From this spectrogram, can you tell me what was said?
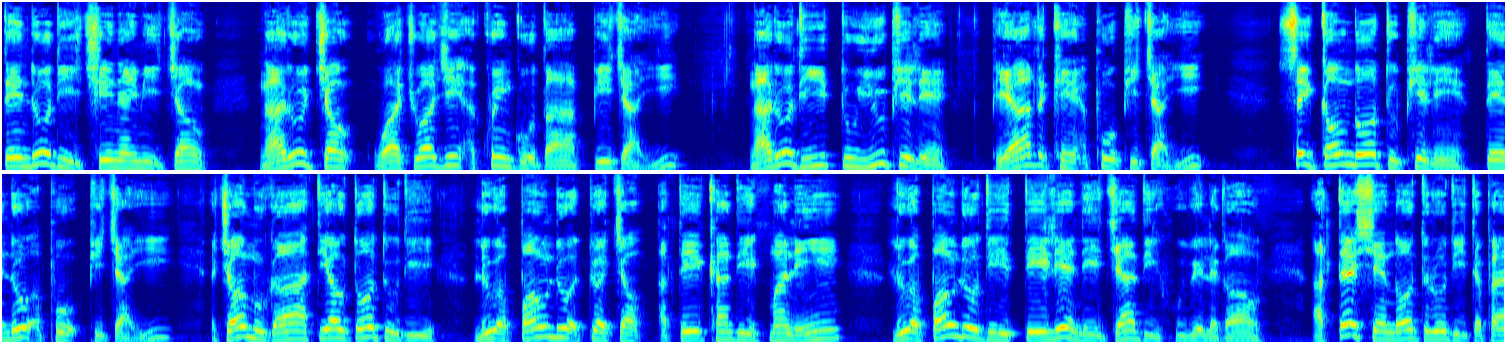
သင်တို့သည်ခြေနိုင်မည်အကြောင်းငါတို့ကြောင့်ဝါကြွားခြင်းအခွင့်ကိုသာပေးကြ၏ငါတို့သည် သူယူဖြစ်လင်ဘုရားသခင်အဖို့ဖြစ်ကြ၏ စိတ်ကောင်းသောသူဖြစ်လင်တင်တို့အဖို့ဖြစ်ကြ၏အကြောင်းမူကားတယောက်သောသူသည် လူအပေါင်းတို့အတွက်ကြောင့်အသေးခံသည်မှန်လျင်လူအပေါင်းတို့သည်တေလျက်နေကြသည်ဟု၍၎င်းအသက်ရှင်သောသူတို့သည်တပံ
